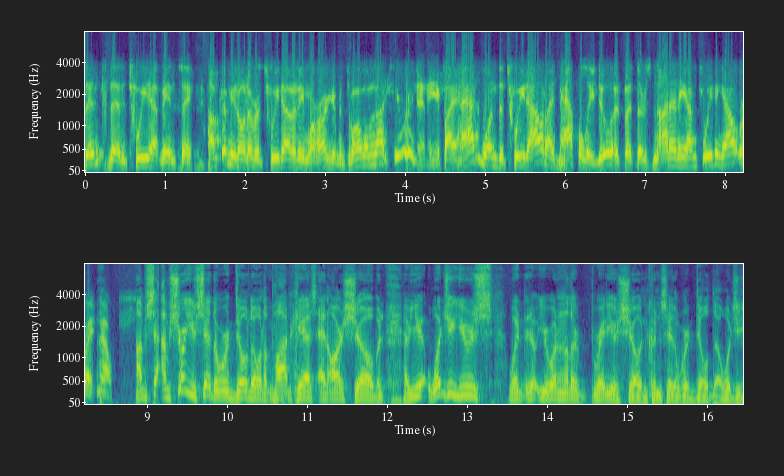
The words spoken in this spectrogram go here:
since then tweet at me and say, "How come you don't ever tweet out any more arguments?" Well, I'm not hearing any. If I had one to tweet out, I'd happily do it, but there's not any I'm tweeting out right now. I'm su- I'm sure you said the word dildo on a podcast and our show, but have you? What'd you use when you were on another radio show and couldn't say the word dildo? What'd you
